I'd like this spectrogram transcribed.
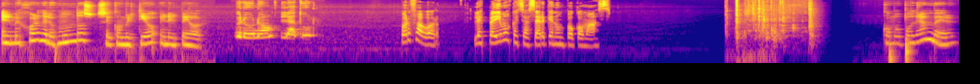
El mejor de los mundos se convirtió en el peor. Bruno Latour. Por favor, les pedimos que se acerquen un poco más. Como podrán ver,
